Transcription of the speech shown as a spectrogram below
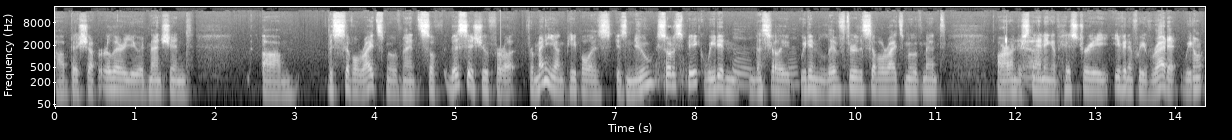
uh, Bishop. Earlier, you had mentioned um, the civil rights movement. So this issue for for many young people is is new, so to speak. We didn't mm-hmm. necessarily mm-hmm. we didn't live through the civil rights movement. Our understanding yeah. of history, even if we've read it, we don't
